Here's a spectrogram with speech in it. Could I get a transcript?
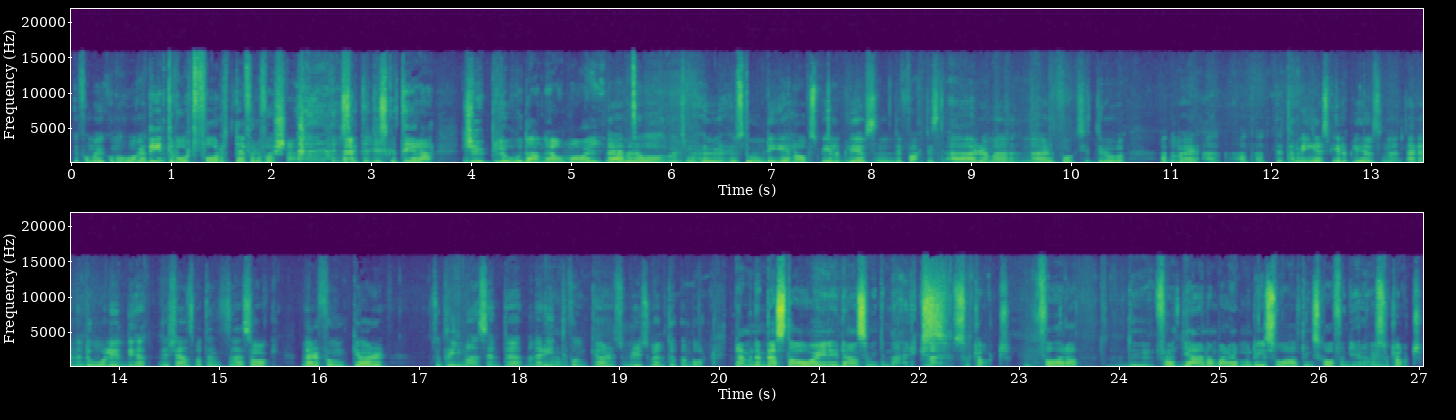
det får man ju komma ihåg att... Det är inte vårt forte för det första. Att sitta och diskutera djuplodande om AI. Nej, men och, liksom, hur, hur stor del av spelupplevelsen det faktiskt är. Menar, när folk sitter och... Att, de, att, att det tar ner spelupplevelsen när den är dålig. Det, det känns som att en sån här sak, när det funkar så bryr man sig inte. Men när det inte funkar så blir det så väldigt uppenbart. Nej, men den bästa AI är ju den som inte märks, Nej. såklart. För att, du, för att hjärnan bara, ja, men det är så allting ska fungera, såklart.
